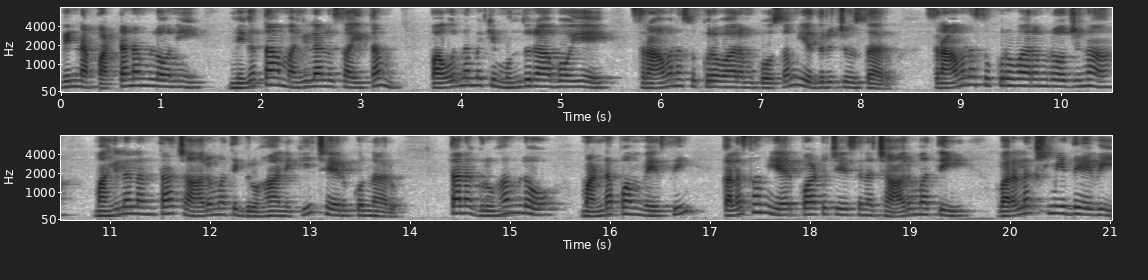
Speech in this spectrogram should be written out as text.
విన్న పట్టణంలోని మిగతా మహిళలు సైతం పౌర్ణమికి ముందు రాబోయే శ్రావణ శుక్రవారం కోసం ఎదురుచూశారు. శ్రావణ శుక్రవారం రోజున మహిళలంతా చారుమతి గృహానికి చేరుకున్నారు. తన గృహంలో మండపం వేసి కలసం ఏర్పాటు చేసిన చారుమతి వరలక్ష్మీదేవి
